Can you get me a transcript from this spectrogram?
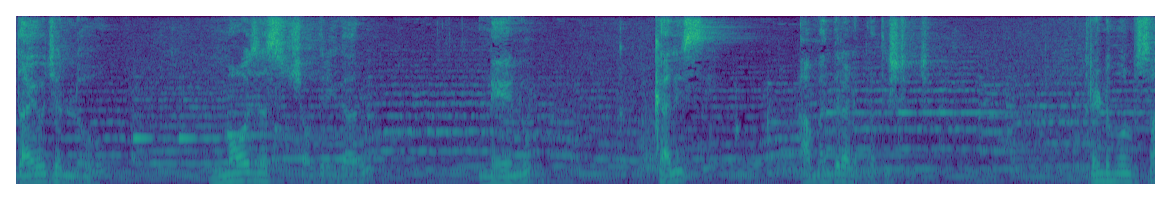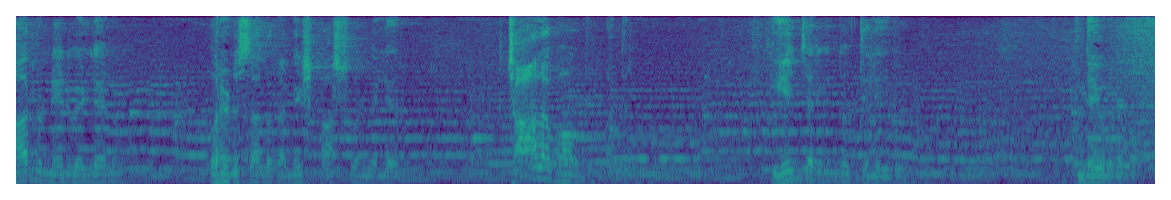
దయోజన్లో మోజస్ చౌదరి గారు నేను కలిసి ఆ మందిరాన్ని ప్రతిష్ఠించాను. రెండు మూడు సార్లు నేను వెళ్ళాను. ఓ రెండు సార్లు రమేష్ పాస్టర్ కూడా వెళ్ళారు. చాలా బాగుంటుంది మందిరం. ఏం జరిగిందో తెలియదు దేవుడు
